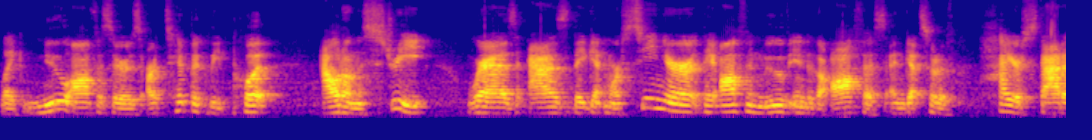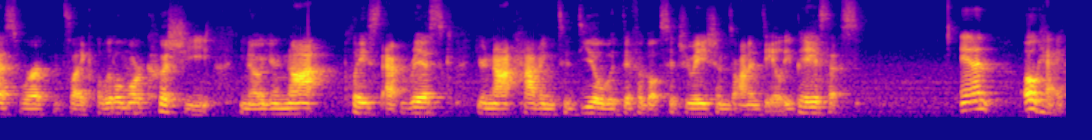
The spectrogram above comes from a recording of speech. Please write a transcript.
like new officers are typically put out on the street, whereas as they get more senior, they often move into the office and get sort of higher status work that's like a little more cushy. You know, you're not placed at risk, you're not having to deal with difficult situations on a daily basis. And, okay,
